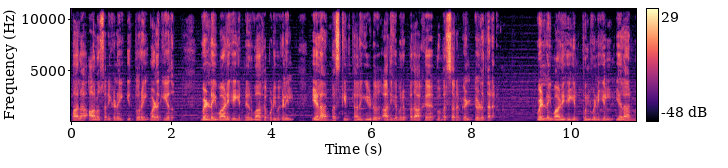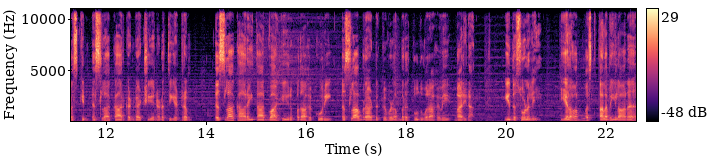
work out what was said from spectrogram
பல ஆலோசனைகளை இத்துறை வழங்கியது. வெள்ளை மாளிகையின் நிர்வாக முடிவுகளில் எலான் மஸ்கின் தலையீடு அதிகம் இருப்பதாக விமர்சனங்கள் எழுந்தன. வெள்ளை மாளிகையின் புல்வெளியில் எலான் மஸ்கின் டெஸ்லா கார் கண்காட்சியை நடத்திய ட்ரம்ப் டெஸ்லா காரை தான் வாங்கி இருப்பதாக கூறி டெஸ்லா பிராண்டுக்கு விளம்பர தூதுவராகவே மாறினார். இந்த சூழலில் எலான் மஸ்க் தலைமையிலான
